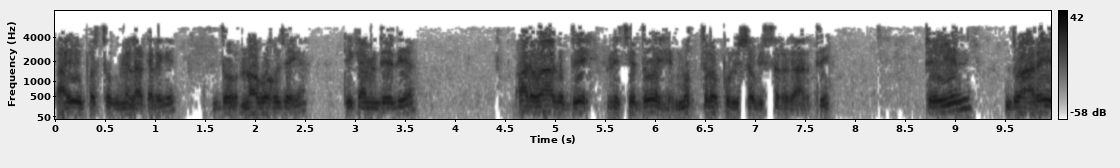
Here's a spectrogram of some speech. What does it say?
पायु उपस्थ को मिला करेंगे दो नव हो जाएगा। टीका में दे दिया। अर्वाग द्वे, नीचे दो है, मूत्र पुरुष विसर्गार्थी। तेर द्वारे,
